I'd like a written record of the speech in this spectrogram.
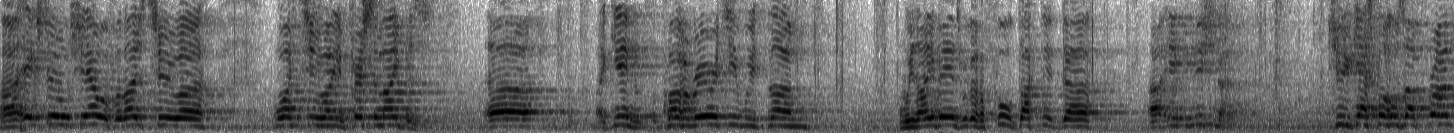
uh, external shower for those who uh, like to uh, impress the neighbours. Uh, again, quite a rarity with um, with A'Vans. We've got a full ducted air conditioner. Two gas bottles up front,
